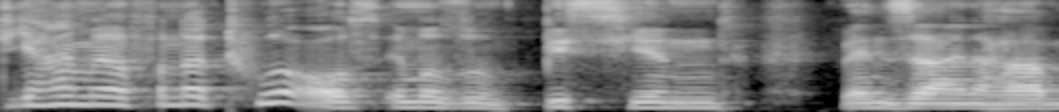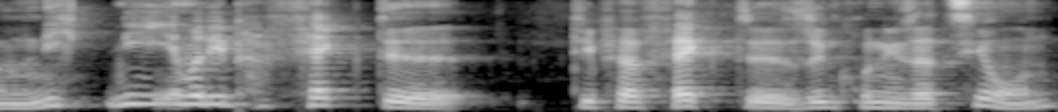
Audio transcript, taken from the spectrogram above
die haben ja von Natur aus immer so ein bisschen, wenn sie eine haben, nicht nie immer die perfekte, die perfekte Synchronisation,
